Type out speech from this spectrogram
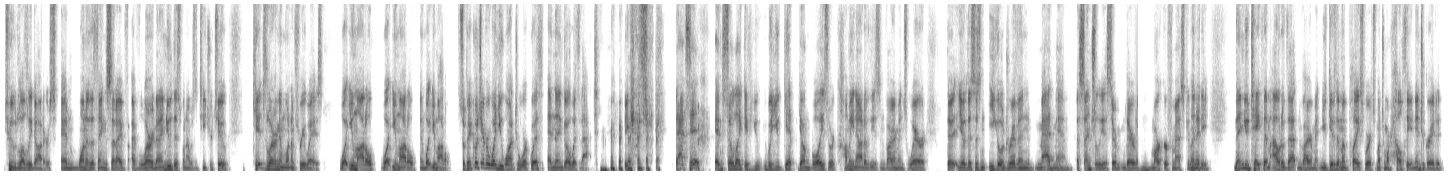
two lovely daughters, and one of the things that I've I've learned, and I knew this when I was a teacher too. Kids learn in one of three ways: what you model, what you model, and what you model. So pick whichever one you want to work with, and then go with that, because that's it. And so, like, if you when you get young boys who are coming out of these environments where the you know this is an ego driven madman, essentially, is their their mm-hmm. marker for masculinity then you take them out of that environment and you give them a place where it's much more healthy and integrated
